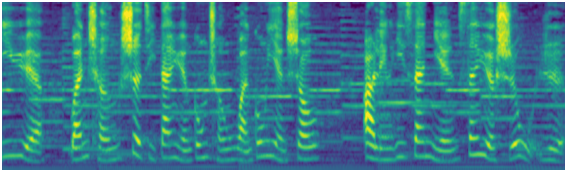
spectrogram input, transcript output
一月完成设计单元工程完工验收。二零一三年三月十五日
